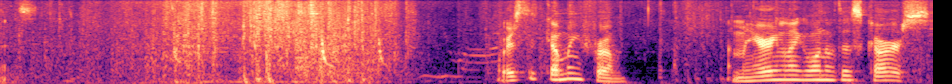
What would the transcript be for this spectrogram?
that's. Where's it coming from? I'm hearing like one of those cars.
